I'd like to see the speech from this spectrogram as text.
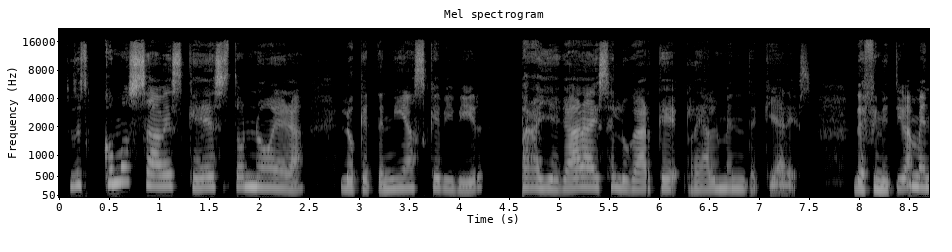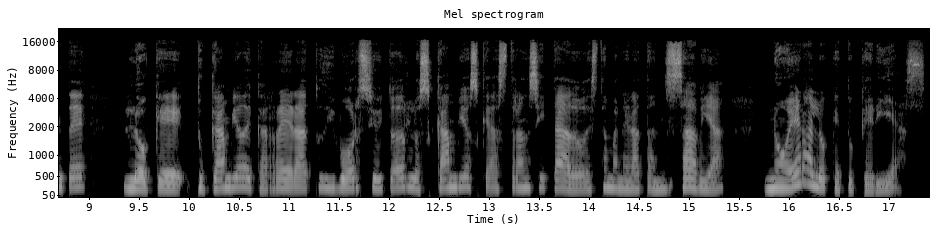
Entonces, ¿cómo sabes que esto no era lo que tenías que vivir para llegar a ese lugar que realmente quieres? Definitivamente lo que tu cambio de carrera, tu divorcio y todos los cambios que has transitado de esta manera tan sabia no era lo que tú querías,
